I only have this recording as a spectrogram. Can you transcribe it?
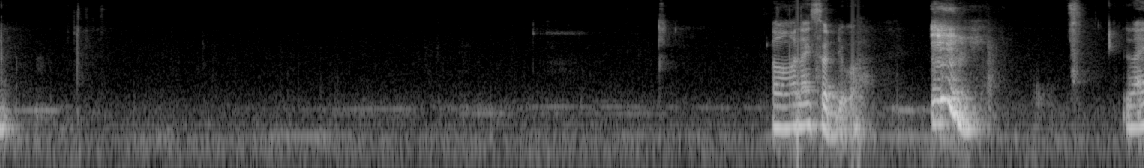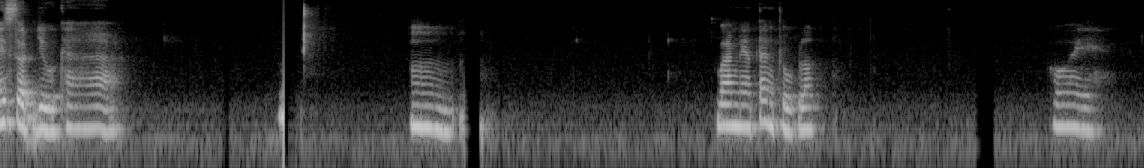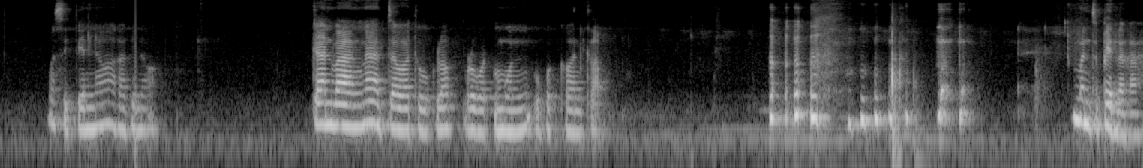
ๆอ๋อไลฟ์สดอยู่ไลฟ์สดอยู่ค่ะ อืม วางแนวตั้งถูกล็อก โอ้ยว่าสิเป็นเนาะค่ะพี่น้องการวางหน้าจอถูกล็อกโปรดหมุนอุปกรณ์กลับ มันจะเป็นเหรอคะ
